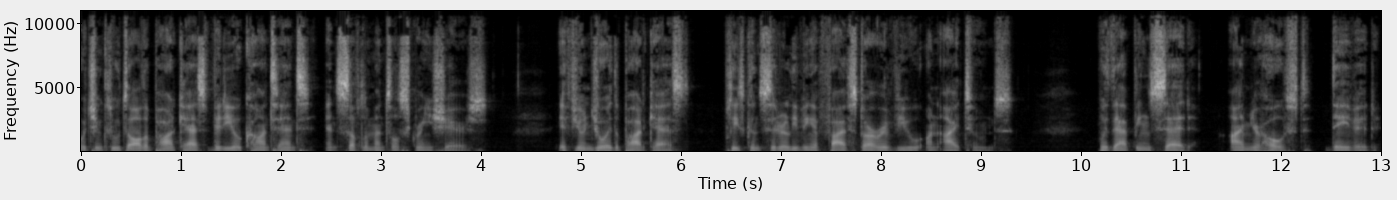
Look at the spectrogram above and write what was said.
which includes all the podcast video content and supplemental screen shares. If you enjoy the podcast, please consider leaving a five star review on iTunes. With that being said, I'm your host, David,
